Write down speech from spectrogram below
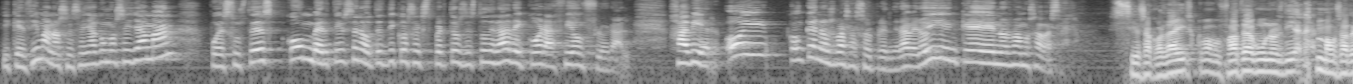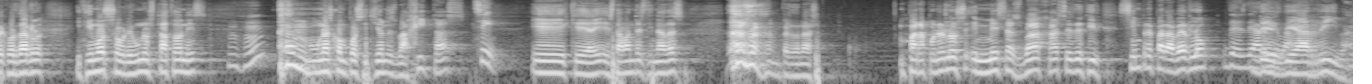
y que encima nos enseña cómo se llaman, pues ustedes convertirse en auténticos expertos de esto de la decoración floral. Javier, hoy, ¿con qué nos vas a sorprender? A ver, hoy en qué nos vamos a basar. Si os acordáis, como fue hace algunos días, vamos a recordarlo, hicimos sobre unos tazones, unas composiciones bajitas, sí. Eh, que estaban destinadas, perdonad, para ponerlos en mesas bajas, es decir, siempre para verlo desde arriba.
